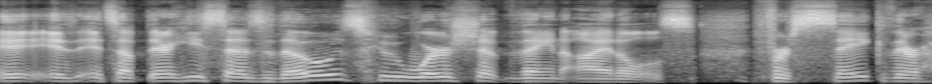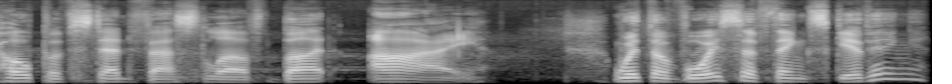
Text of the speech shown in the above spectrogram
it's up there. He says, Those who worship vain idols forsake their hope of steadfast love, but I, with a voice of thanksgiving,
